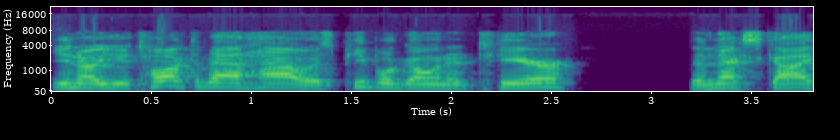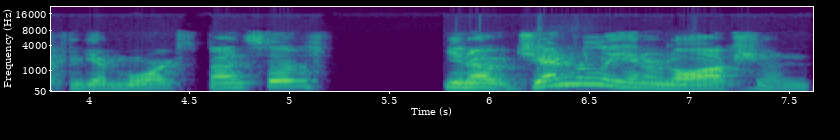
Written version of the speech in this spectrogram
You know, you talked about how as people go in a tier, the next guy can get more expensive. You know, generally in an auction,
